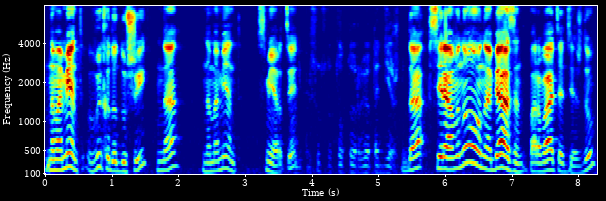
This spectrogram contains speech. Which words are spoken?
на момент выхода души, да, на момент смерти, Не присутствует тот, кто рвет одежду. да, все равно он обязан порвать одежду.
